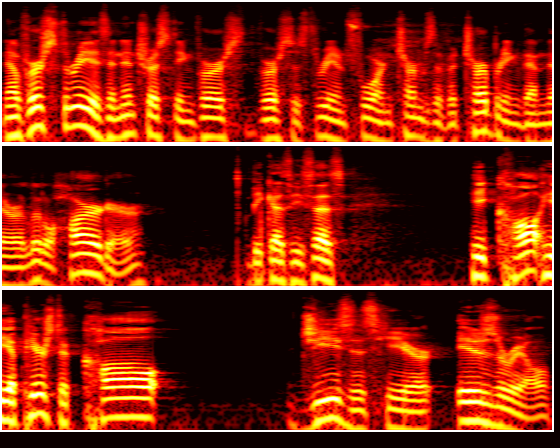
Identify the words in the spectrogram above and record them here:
Now, verse 3 is an interesting verse, verses 3 and 4, in terms of interpreting them. They're a little harder because he says, he, call, he appears to call Jesus here Israel.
